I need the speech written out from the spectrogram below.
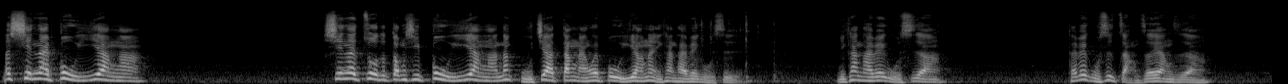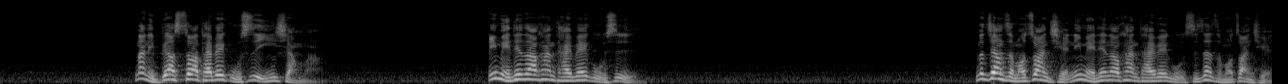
那现在不一样啊，现在做的东西不一样啊，那股价当然会不一样。那你看台北股市，你看台北股市啊，台北股市长这样子啊，那你不要受到台北股市影响嘛。你每天都要看台北股市，那这样怎么赚钱？你每天都要看台北股市，这怎么赚钱？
